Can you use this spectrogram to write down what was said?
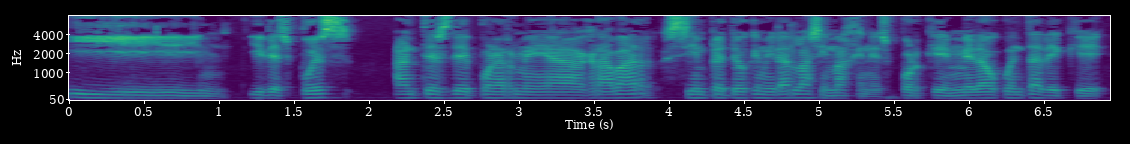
Y, después, antes de ponerme a grabar, siempre tengo que mirar las imágenes, porque me he dado cuenta de que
